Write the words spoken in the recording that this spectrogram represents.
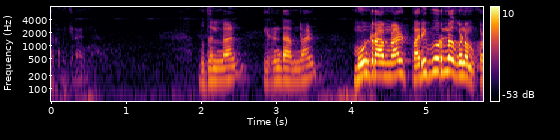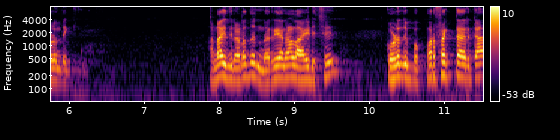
ஆரம்பிக்கிறாங்க. முதல் நாள் இரண்டாம் நாள் மூன்றாம் நாள் பரிபூர்ண குணம் குழந்தைக்கு. ஆனால் இது நடந்து நிறைய நாள் ஆயிடுச்சு. குழந்தை இப்போ பர்ஃபெக்டாக இருக்கா?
